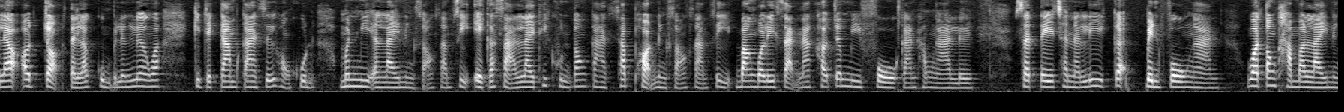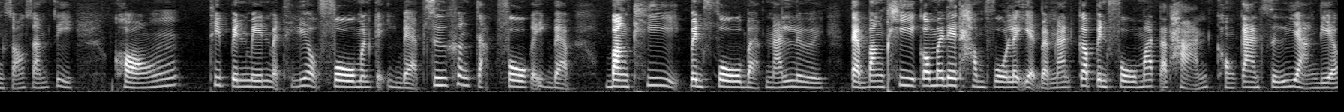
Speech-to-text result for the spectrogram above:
แล้วเอาเจาะแต่ละกลุ่มเป็นเรื่องๆว่ากิจกรรมการซื้อของคุณ มันมีอะไร 1 2 3 4 เอกสารอะไรที่คุณต้องการซัพพอร์ต1 2 3 4 บางบริษัทนะเขาจะมีโฟล์การทำงานเลย stationery ก็เป็นโฟล์งาน ว่าต้องทำอะไร 1 2 3 4 ของที่เป็น main material โฟล์มันก็อีกแบบซื้อเครื่องจักรโฟล์ก็อีกแบบ บางที่เป็นโฟแบบนั้นเลย แต่บางที่ก็ไม่ได้ทำโฟละเอียดแบบนั้น ก็เป็นโฟมาตรฐานของการซื้ออย่างเดียว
